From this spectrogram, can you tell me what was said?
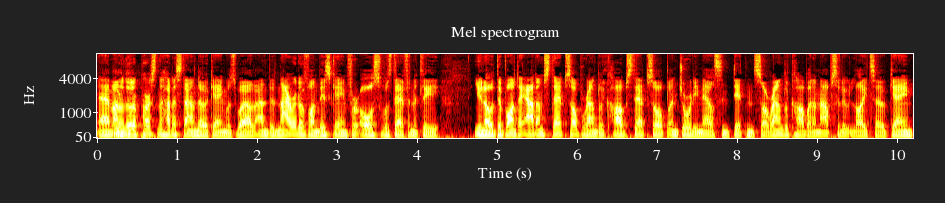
Um, and mm-hmm. another person that had a standout game as well. And the narrative on this game for us was definitely you know, Davante Adams steps up, Randall Cobb steps up, and Jordy Nelson didn't. So Randall Cobb had an absolute lights out game.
